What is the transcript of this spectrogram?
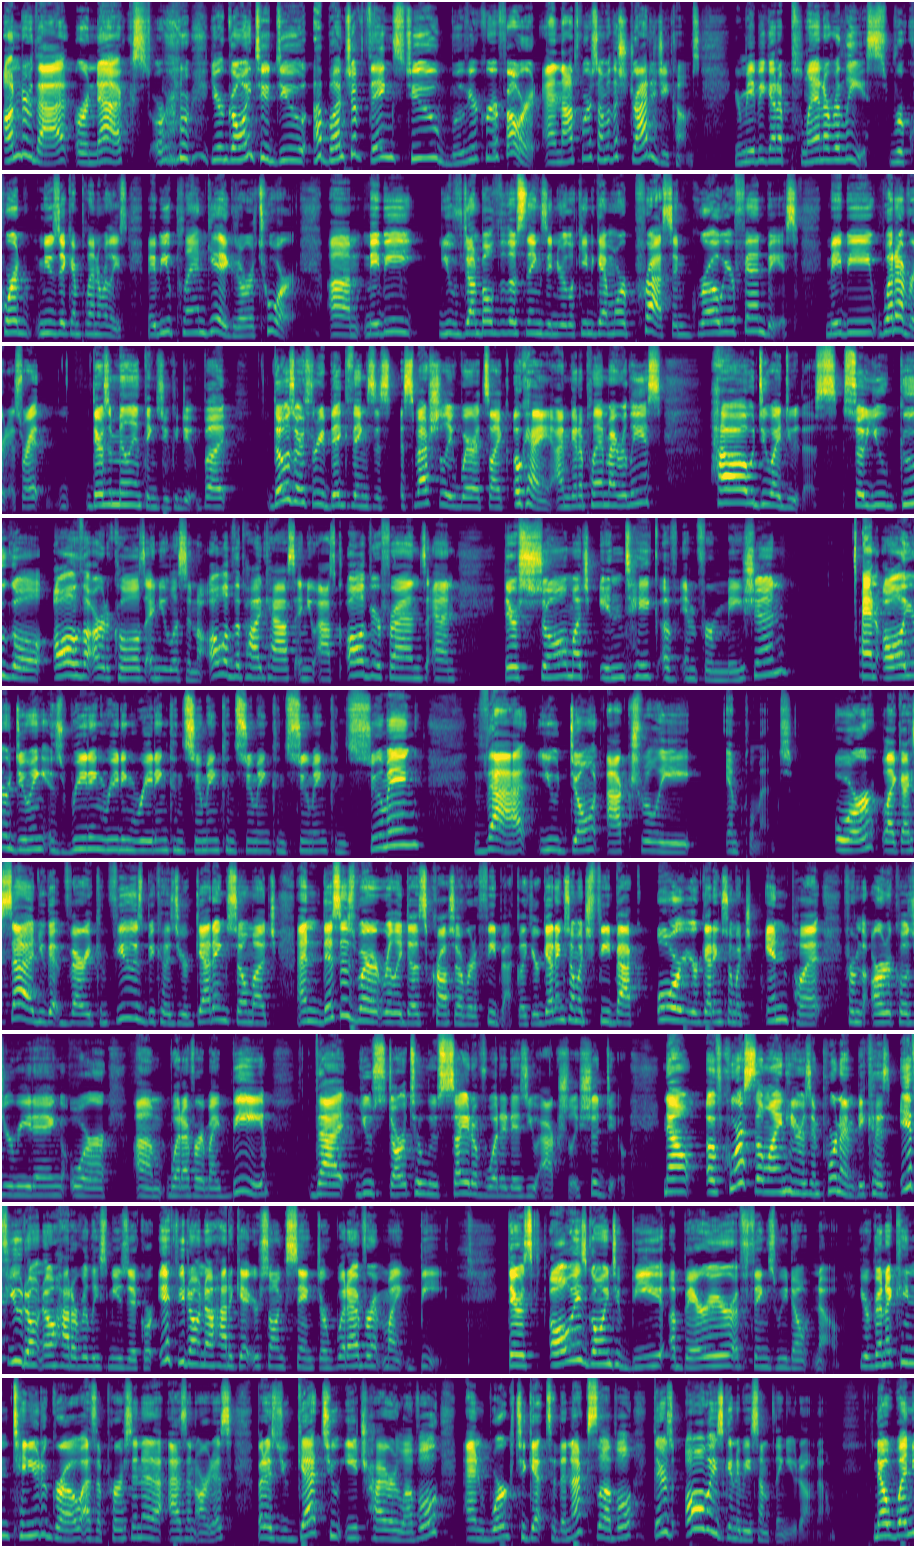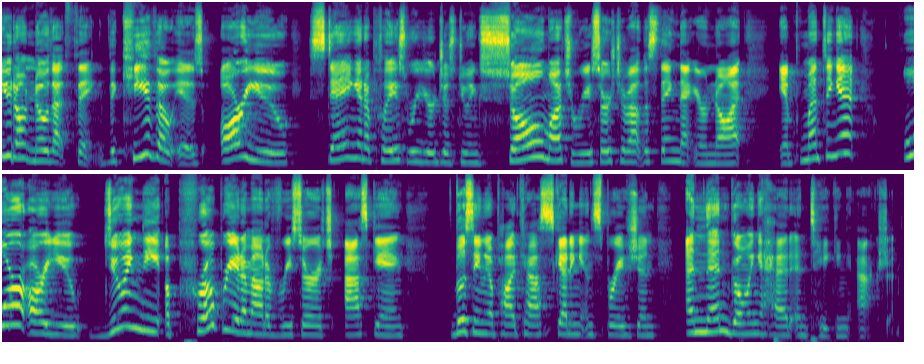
under that or next or you're going to do a bunch of things to move your career forward and that's where some of the strategy comes you're maybe going to plan a release record music and plan a release maybe you plan gigs or a tour um, maybe you've done both of those things and you're looking to get more press and grow your fan base maybe whatever it is right there's a million things you could do but those are three big things especially where it's like okay i'm going to plan my release how do I do this? So you Google all of the articles and you listen to all of the podcasts and you ask all of your friends, and there's so much intake of information. And all you're doing is reading, reading, reading, consuming, consuming, consuming, consuming that you don't actually implement or, like I said, you get very confused because you're getting so much, and this is where it really does cross over to feedback. Like you're getting so much feedback, or you're getting so much input from the articles you're reading, or um, whatever it might be, that you start to lose sight of what it is you actually should do. Now, of course, the line here is important because if you don't know how to release music, or if you don't know how to get your song synced, or whatever it might be, There's always going to be a barrier of things we don't know. You're going to continue to grow as a person and as an artist, but as you get to each higher level and work to get to the next level, there's always going to be something you don't know. Now, when you don't know that thing, the key though is are you staying in a place where you're just doing so much research about this thing that you're not implementing it? Or are you doing the appropriate amount of research, asking, listening to podcasts, getting inspiration, and then going ahead and taking action?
